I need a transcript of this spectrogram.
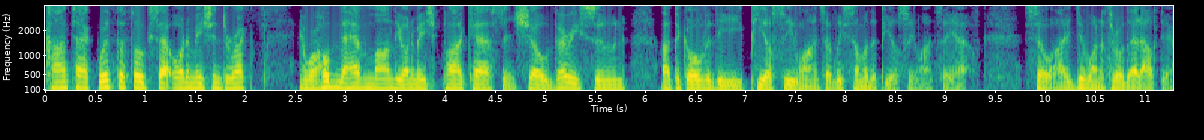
contact with the folks at Automation Direct, and we're hoping to have them on the Automation Podcast and show very soon uh, to go over the PLC lines, at least some of the PLC lines they have. So I did want to throw that out there.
